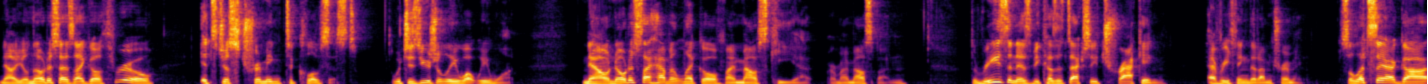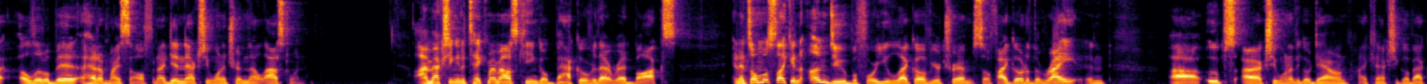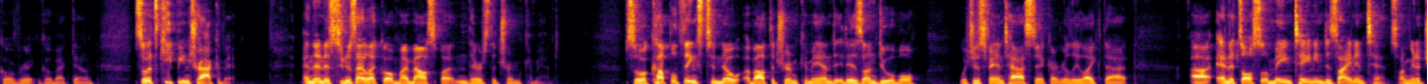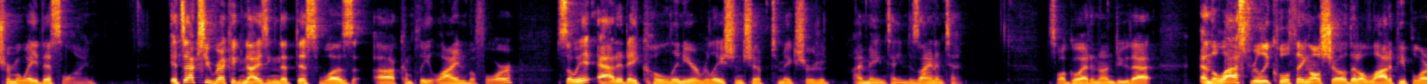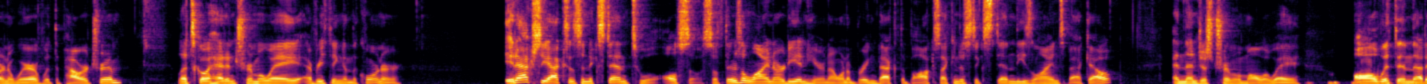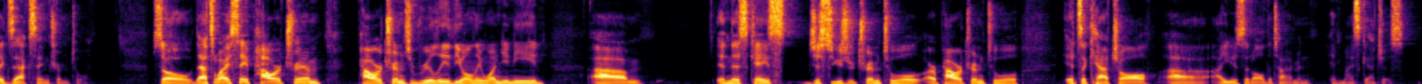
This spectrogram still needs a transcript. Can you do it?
Now you'll notice as I go through, it's just trimming to closest, which is usually what we want. Now notice I haven't let go of my mouse key yet, or my mouse button. The reason is because it's actually tracking everything that I'm trimming. So let's say I got a little bit ahead of myself and I didn't actually want to trim that last one. I'm actually going to take my mouse key and go back over that red box and it's almost like an undo before you let go of your trim. So if I go to the right and uh, oops, I actually wanted to go down, I can actually go back over it and go back down. So it's keeping track of it. And then as soon as I let go of my mouse button, there's the trim command. So a couple things to note about the trim command. It is undoable, which is fantastic. I really like that. Uh, and it's also maintaining design intent. So I'm going to trim away this line. It's actually recognizing that this was a complete line before. So it added a collinear relationship to make sure that I maintain design intent. So I'll go ahead and undo that. And the last really cool thing I'll show that a lot of people aren't aware of with the power trim, let's go ahead and trim away everything in the corner. It actually acts as an extend tool also. So if there's a line already in here and I want to bring back the box, I can just extend these lines back out and then just trim them all away, all within that exact same trim tool. So that's why I say power trim. Power trim's really the only one you need. Um, in this case, just use your trim tool or power trim tool. It's a catch-all. Uh, I use it all the time in, in my sketches.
